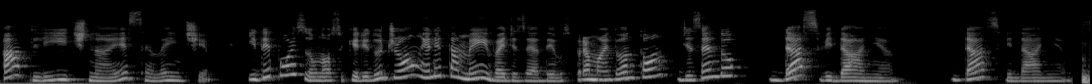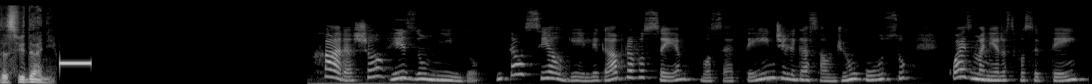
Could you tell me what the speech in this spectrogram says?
Отлично, excelente. E depois o nosso querido John, ele também vai dizer adeus para a mãe do Anton, dizendo до свидания. До свидания. До свидания. Хорошо, resumindo. Então, se alguém ligar para você, você atende ligação de um russo, quais maneiras você tem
